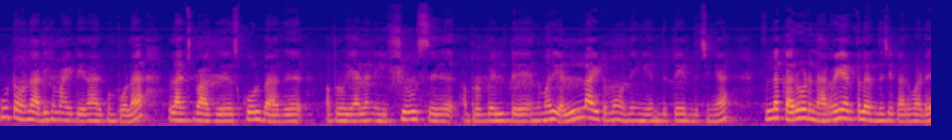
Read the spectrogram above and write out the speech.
கூட்டம் வந்து அதிகமாகிட்டே தான் இருக்கும் போல். லஞ்ச் பேகு ஸ்கூல் பேகு அப்புறம் இளநி ஷூஸு அப்புறம் பெல்ட்டு இந்த மாதிரி எல்லா ஐட்டமும் வந்து இங்கே இருந்துகிட்டே இருந்துச்சுங்க. ஃபுல்லாக கருவாடு நிறைய இடத்துல இருந்துச்சு கருவாடு.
